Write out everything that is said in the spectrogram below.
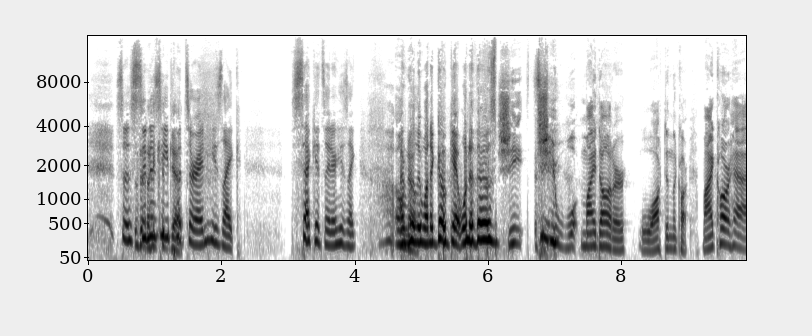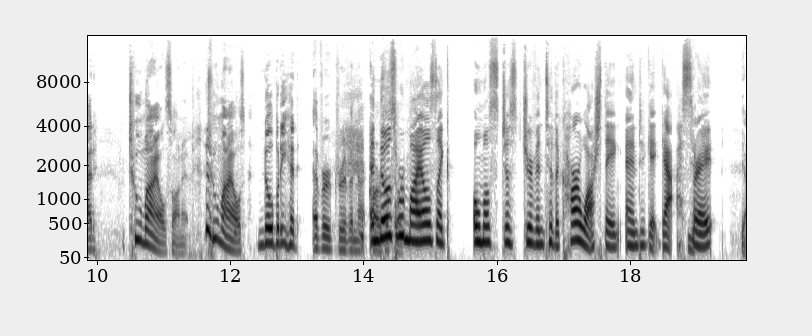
so as that soon I as he get. puts her in, he's like, seconds later, he's like, Oh, I no. really want to go get one of those. She, she, wa- my daughter walked in the car. My car had two miles on it. Two miles. Nobody had ever driven that car. And those before. were miles like almost just driven to the car wash thing and to get gas, right? Yeah.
